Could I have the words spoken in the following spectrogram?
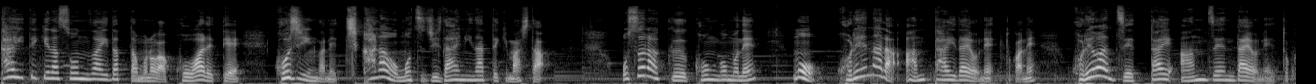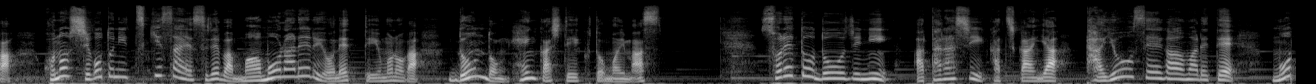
対的な存在だったものが壊れて、個人がね、力を持つ時代になってきました。おそらく今後もね、もうこれなら安泰だよねとかね、これは絶対安全だよねとか、この仕事につきさえすれば守られるよねっていうものがどんどん変化していくと思います。それと同時に新しい価値観や多様性が生まれて、もっ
